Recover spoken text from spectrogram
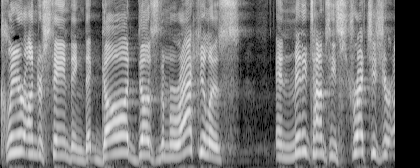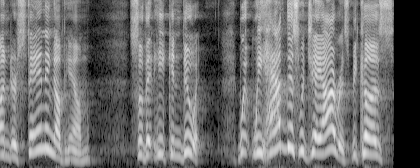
clear understanding that God does the miraculous And many times he stretches your understanding of him so that he can do it. We have this with Jairus because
